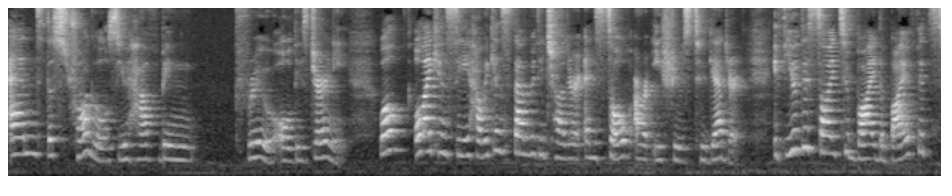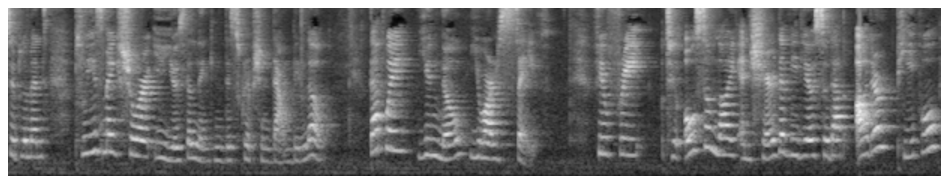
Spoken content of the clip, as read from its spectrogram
and the struggles you have been through all this journey. Well, all I can see how we can stand with each other and solve our issues together. If you decide to buy the BioFit supplement, please make sure you use the link in the description down below. That way you know you are safe. Feel free to also like and share the video so that other people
